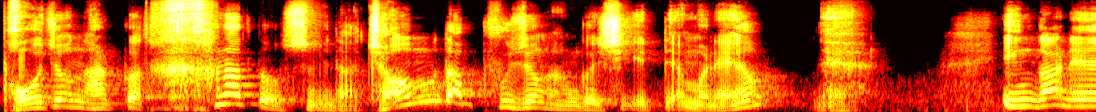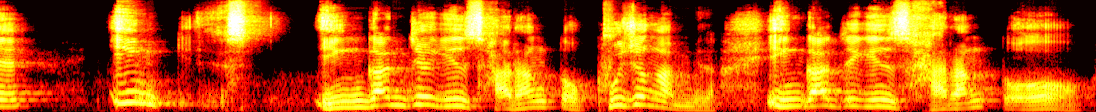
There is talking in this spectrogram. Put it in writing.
보존할 것 하나도 없습니다. 전부 다 부정한 것이기 때문에요. 네. 인간의 인, 인간적인 사랑도 부정합니다. 인간적인 사랑도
